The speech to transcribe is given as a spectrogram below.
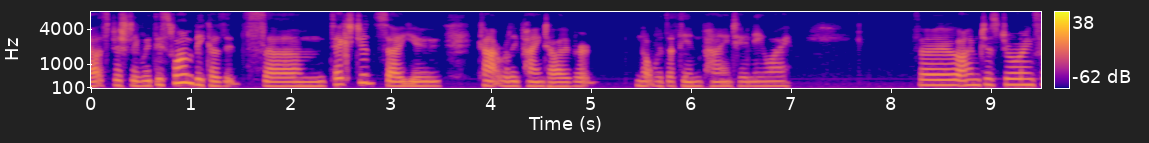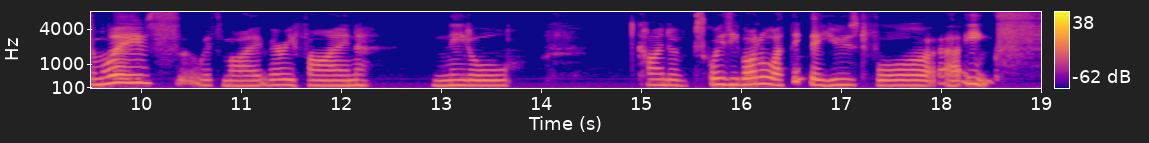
uh, especially with this one because it's um, textured, so you can't really paint over it, not with a thin paint anyway. So I'm just drawing some leaves with my very fine needle kind of squeezy bottle. I think they're used for uh, inks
